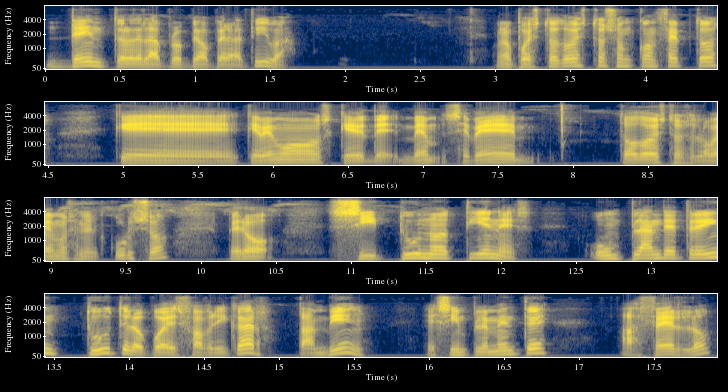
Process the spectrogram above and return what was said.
dentro de la propia operativa. Bueno, pues todo esto son conceptos que, vemos, que se ve, todo esto lo vemos en el curso, pero si tú no tienes un plan de trading, tú te lo puedes fabricar también. Es simplemente hacerlo.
